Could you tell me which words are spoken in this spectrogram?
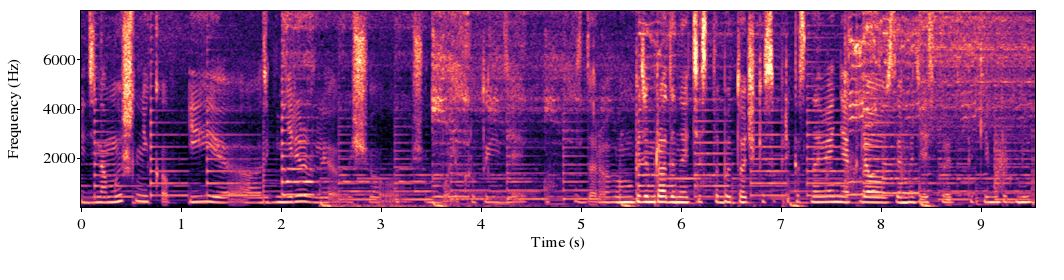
единомышленников, и э, сгенерировали еще, еще более крутые идеи. Здорово. Мы будем рады найти с тобой точки соприкосновения, клево взаимодействовать с такими людьми.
